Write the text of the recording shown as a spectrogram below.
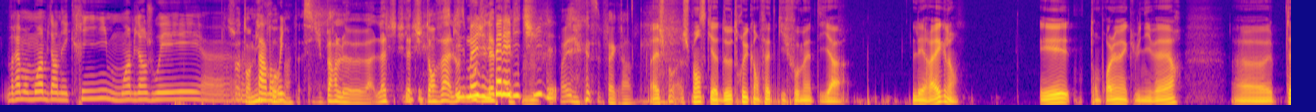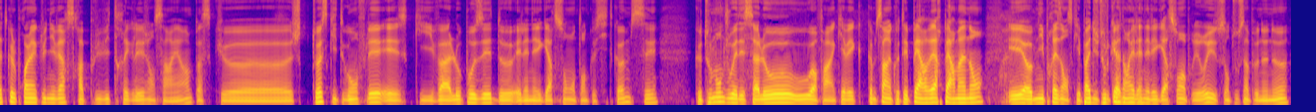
vraiment moins bien écrit, moins bien joué. euh, Attention à ton pardon, micro. oui. Si tu parles, euh, là, tu, là, tu t'en vas à l'autre Excuse-moi, bout je n'ai pas l'habitude. Oui, c'est pas grave. Ouais, je, je pense qu'il y a deux trucs en fait qu'il faut mettre. Il y a les règles et ton problème avec l'univers. Euh, Peut-être que le problème avec l'univers sera plus vite réglé, j'en sais rien, parce que euh, toi, ce qui te gonflait et ce qui va à l'opposé de Hélène et les garçons en tant que sitcom, c'est que tout le monde jouait des salauds ou enfin qu'il y avait comme ça un côté pervers permanent et omniprésent, ce qui n'est pas du tout le cas dans Hélène et les garçons. A priori, ils sont tous un peu neuneux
